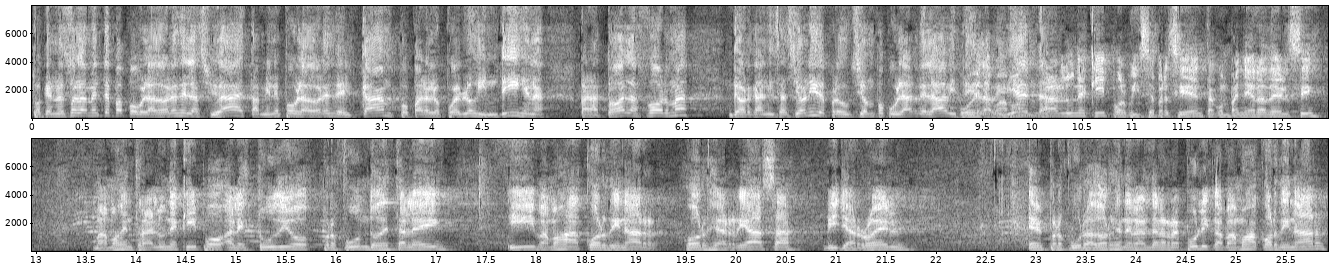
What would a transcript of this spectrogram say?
porque no es solamente para pobladores de las ciudades, también es pobladores del campo, para los pueblos indígenas, para todas las formas de organización y de producción popular del hábitat y de la vamos a vivienda. entrarle un equipo, vicepresidenta, compañera Delcy, vamos a entrarle un equipo al estudio profundo de esta ley y vamos a coordinar Jorge Arriaza, Villarruel, el Procurador General de la República, vamos a coordinar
